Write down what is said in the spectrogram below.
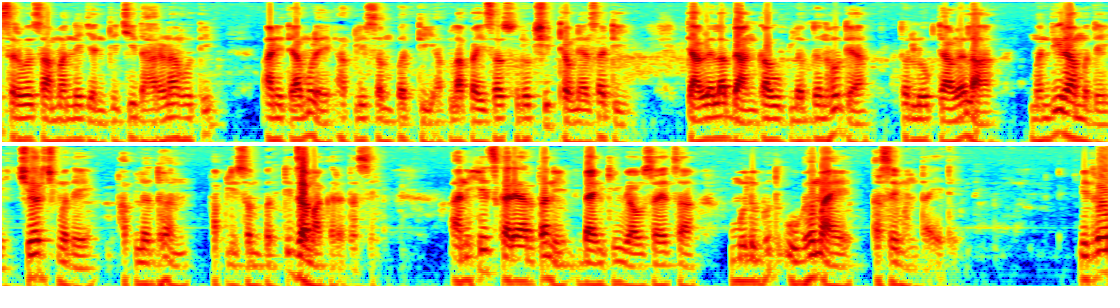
सर्वसामान्य जनतेची धारणा होती आणि त्यामुळे आपली संपत्ती आपला पैसा सुरक्षित ठेवण्यासाठी त्यावेळेला बँका उपलब्ध नव्हत्या तर लोक त्यावेळेला मंदिरामध्ये चर्चमध्ये आपलं धन आपली संपत्ती जमा करत असे आणि हेच खऱ्या अर्थाने बँकिंग व्यवसायाचा मूलभूत उगम आहे असे म्हणता येते. मित्रो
